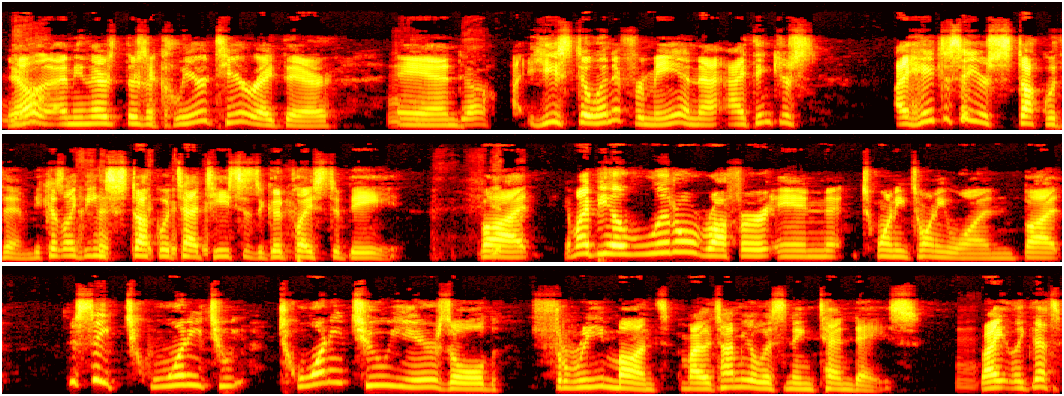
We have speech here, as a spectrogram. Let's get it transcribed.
You yeah. know, I mean, there's there's a clear tier right there, mm-hmm. and yeah. he's still in it for me. And I think you're. I hate to say you're stuck with him because like being stuck with Tatis is a good place to be, but yeah. it might be a little rougher in 2021. But just say 22, 22 years old, three months. by the time you're listening, 10 days, mm. right? Like that's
